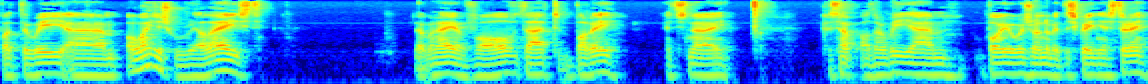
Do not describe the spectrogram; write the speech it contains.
But the way, um, oh, I just realised that when I evolved that buddy, it's now, because that other wee um, boy was running about the screen yesterday,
